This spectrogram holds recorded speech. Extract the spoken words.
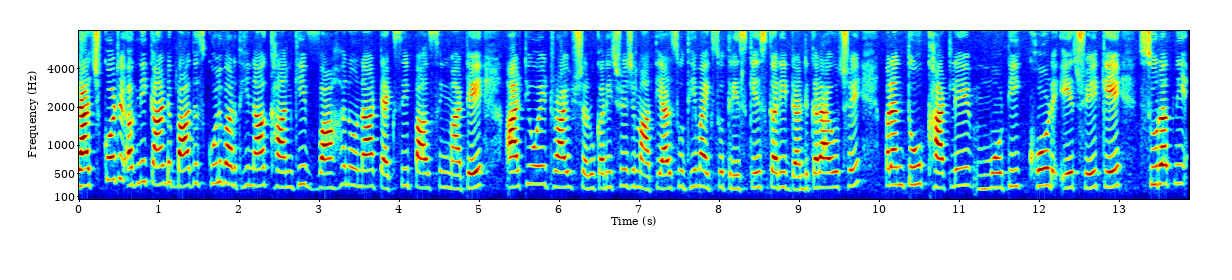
રાજકોટ અગ્નિકાંડ બાદ સ્કૂલ વર્ધીના ખાનગી વાહનોના ટેક્સી પાસિંગ માટે આરટીઓએ ડ્રાઈવ શરૂ કરી છે, જેમાં અત્યાર સુધીમાં એકસો ત્રીસ કેસ કરી દંડ કરાયો છે. પરંતુ ખાટલે મોટી ખોડ એ છે કે સુરતની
